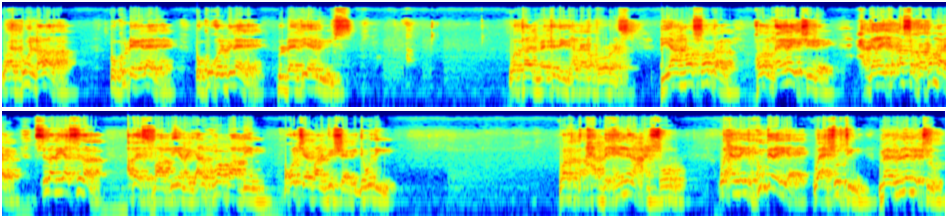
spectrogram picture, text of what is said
waxay ku indhalaada oo ku dhegalaada oo ku qalbilaada dhulbaandiya habar yuusuf wataa maatadaydi halkaa ka baroranaysa biyaha noo soo galay hodan qaylay jiidhe xagganay asabka ka mareen sidan iyo sidan ada isbaabi'inaya anigu kuma baabi'in. Boqol jeer baan idiin sheegay dawadiini war ha bixinina canshuur. Waxaan laydinku dilayaa waa canshuurtiinni maamulle ma jiro.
